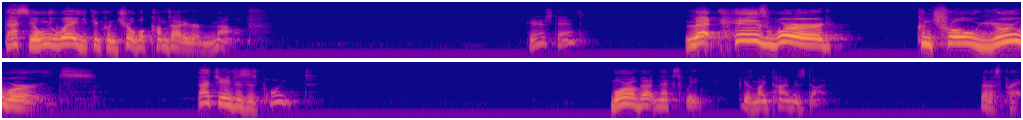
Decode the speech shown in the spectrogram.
That's the only way you can control what comes out of your mouth. Do you understand? Let his word control your words. That, James, is his point. More of that next week because my time is done. Let us pray.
